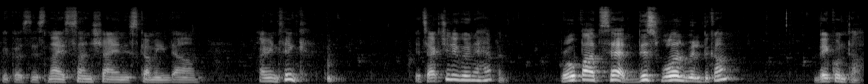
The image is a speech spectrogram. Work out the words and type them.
because this nice sunshine is coming down. I mean, think. It's actually going to happen. Prabhupada said this world will become Vaikuntha.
